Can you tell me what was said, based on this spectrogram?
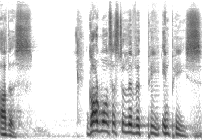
others. God wants us to live with peace, in peace.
